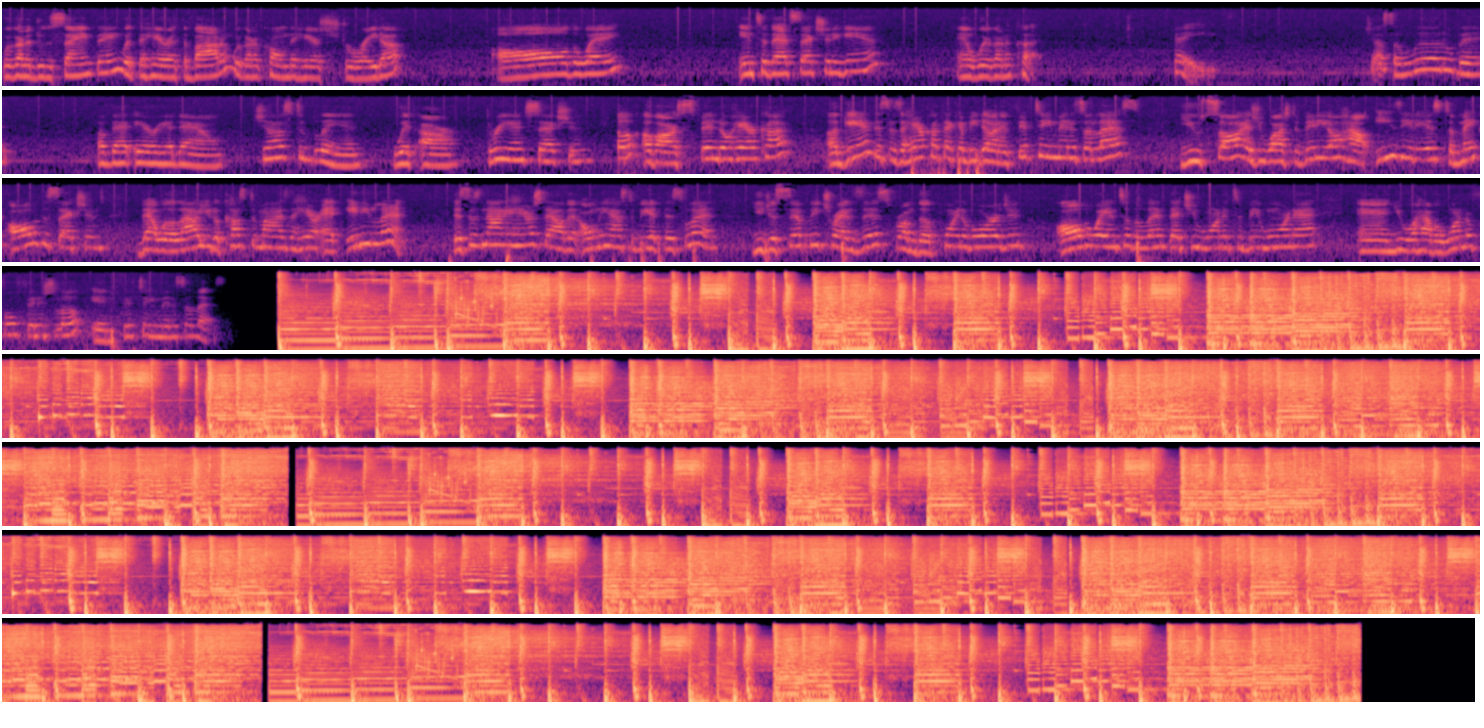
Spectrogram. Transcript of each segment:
We're going to do the same thing with the hair at the bottom. We're going to comb the hair straight up all the way into that section again and we're going to cut. Fade just a little bit of that area down just to blend with our three inch section. Look of our spindle haircut. Again, this is a haircut that can be done in 15 minutes or less. You saw as you watched the video how easy it is to make all of the sections that will allow you to customize the hair at any length. This is not a hairstyle that only has to be at this length. You just simply transit from the point of origin all the way into the length that you want it to be worn at and you will have a wonderful finished look in 15 minutes or less.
